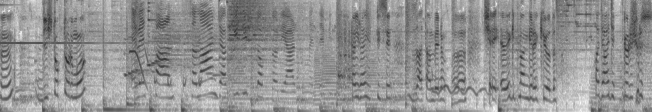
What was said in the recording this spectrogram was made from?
Hı? Diş doktoru mu? Evet Pan. Sana ancak bir diş doktoru yardım edebilir. Hayır hayır pisi. Zaten benim e, şey eve gitmem gerekiyordu. Hadi hadi görüşürüz.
